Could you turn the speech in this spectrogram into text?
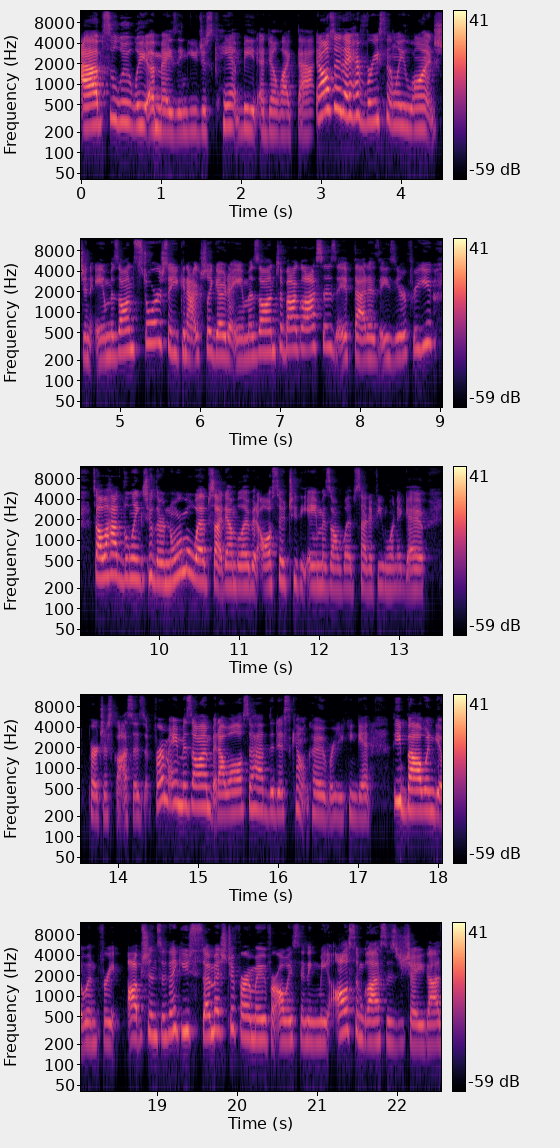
absolutely amazing. You just can't beat a deal like that. And also, they have recently launched an Amazon store, so you can actually go to Amazon to buy glasses if that is easier for you. So I will have the link to their normal website down below, but also to the Amazon website if you want to go purchase glasses from Amazon. But I will also have the discount code where you can get the buy one, get one free option. So thank you so much to Firmoo for always sending me awesome glasses to show you guys.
